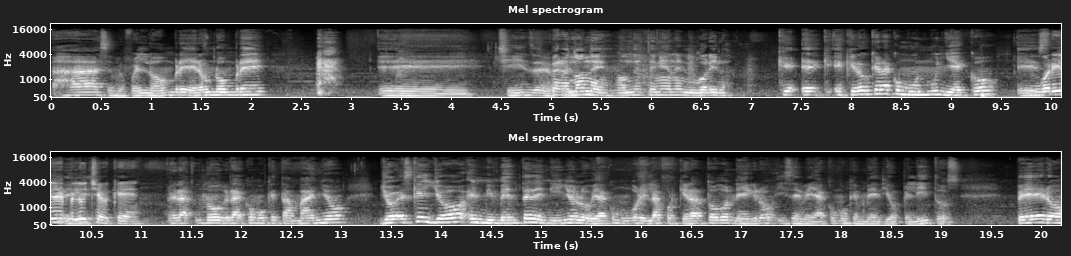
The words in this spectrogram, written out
ah, se me fue el nombre, era un nombre eh, chin, se me fue Pero ¿en el- dónde? ¿Dónde tenían el gorila? Que, eh, que- creo que era como un muñeco ¿Un gorila de este, peluche o qué? Era, no, como que tamaño. Yo, es que yo en mi mente de niño lo veía como un gorila porque era todo negro y se veía como que medio pelitos. Pero,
